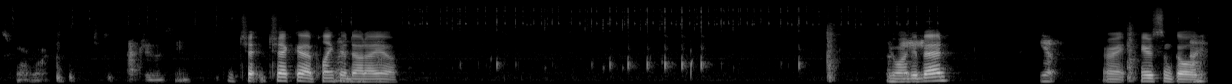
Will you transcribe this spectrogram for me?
scoreboard after this scene. Check check uh, plancke.io. You want to Okay. bed? Yep. All right. Here's some gold. I-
